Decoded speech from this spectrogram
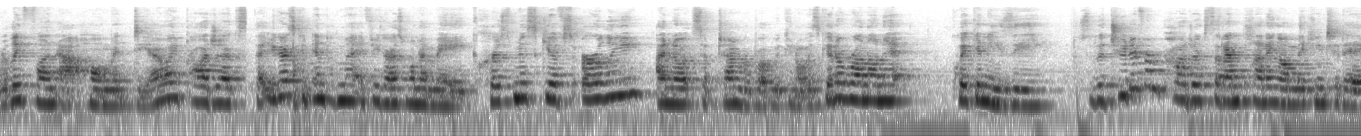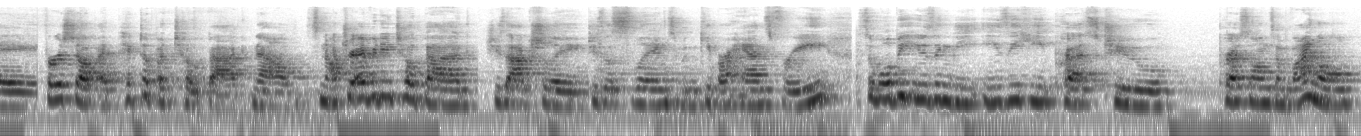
really fun at-home DIY projects that you guys can implement if you guys wanna make Christmas gifts early. I know it's September, but we can always get a run on it quick and easy. So the two different projects that I'm planning on making today, first up, I picked up a tote bag. Now, it's not your everyday tote bag. She's actually, she's a sling so we can keep our hands free. So we'll be using the Easy Heat Press to press on some vinyl.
